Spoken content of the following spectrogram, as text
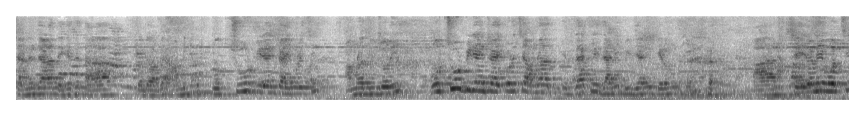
চ্যানেল যারা দেখেছে তারা বলতে পারবে আমি কিন্তু প্রচুর বিরিয়ানি ট্রাই করেছি আমরা দুজনই প্রচুর বিরিয়ানি ট্রাই করেছি আমরা এক্স্যাক্টলি জানি বিরিয়ানি কীরকম কি আর সেই জন্যই বলছি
